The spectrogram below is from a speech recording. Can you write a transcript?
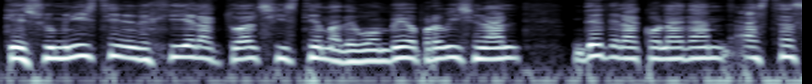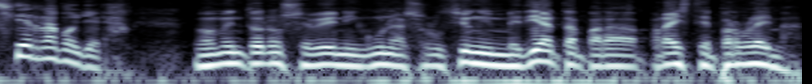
que suministre energía al actual sistema de bombeo provisional desde la colada hasta Sierra Bollera. De momento no se ve ninguna solución inmediata para, para este problema.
